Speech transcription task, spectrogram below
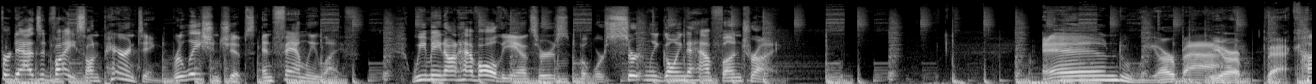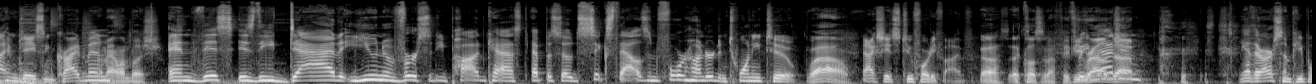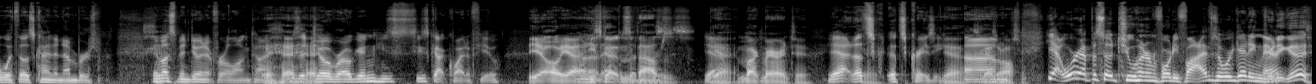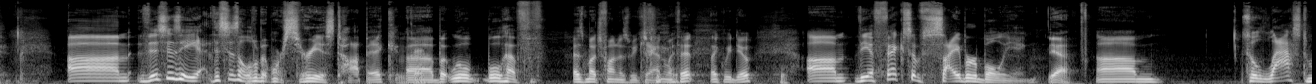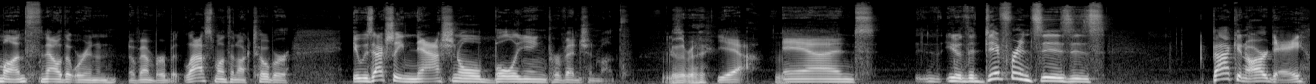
for dad's advice on parenting, relationships, and family life. We may not have all the answers, but we're certainly going to have fun trying. And we are back. We are back. I'm Jason Kreidman. I'm Alan Bush. And this is the Dad University Podcast, episode 6422. Wow. Actually, it's 245. Uh, close enough. If you But round imagine- up, Yeah, there are some people with those kind of numbers. They must have been doing it for a long time. Is it Joe Rogan? He's he's got quite a few. yeah, oh yeah, He's got in the thousands. Yeah. Yeah, Marc Maron too. Yeah, that's that's crazy. Yeah, these guys are awesome. Yeah, we're episode 245, so we're getting there. Pretty good. Um, this is a this is a little bit more serious topic, uh, but we'll we'll have as much fun as we can with it, like we do. Um, the effects of cyberbullying. Yeah. So last month, now that we're in November, but last month in October, it was actually National Bullying Prevention Month. Is it really? Yeah. And you know, the difference is is back in our day,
